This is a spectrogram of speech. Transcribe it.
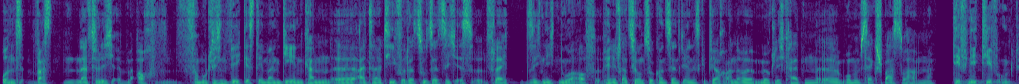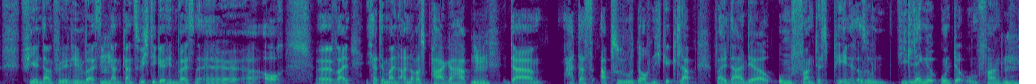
Und was natürlich äh, auch vermutlich ein Weg ist, den man gehen kann, äh, alternativ oder zusätzlich ist, vielleicht sich nicht nur auf Penetration zu konzentrieren. Es gibt ja auch andere Möglichkeiten, äh, um im Sex Spaß zu haben. Ne? Definitiv und vielen Dank für den Hinweis, mhm. ganz, ganz wichtiger Hinweis äh, äh, auch, äh, weil ich hatte mal ein anderes Paar gehabt, mhm. da hat das absolut auch nicht geklappt, weil da der Umfang des Penis, also die Länge und der Umfang mhm.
